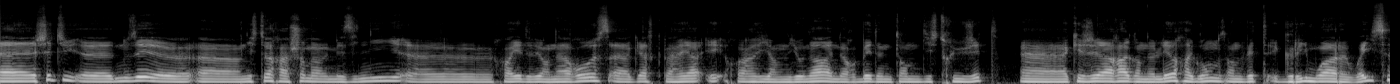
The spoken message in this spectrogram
Euh, Chetu, euh, nous est euh, un histoire à chom à mezini, euh, c'hoariet deve an aros, a glask parea e c'hoarvi an Yona, an ur bet un tamm distruget. Euh, keje ara gant leur a gomz an vet grimoire weiss.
